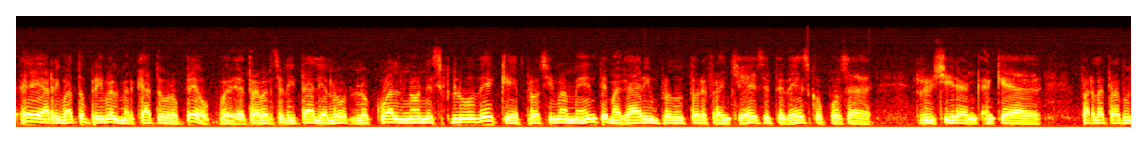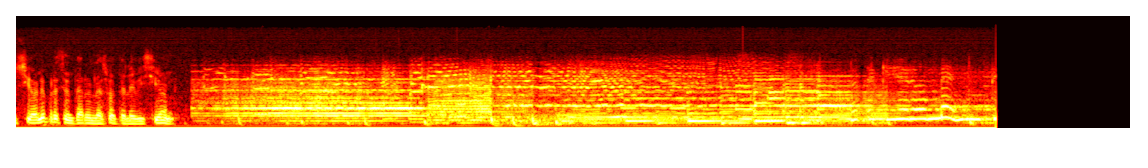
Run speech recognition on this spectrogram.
è arrivato prima al mercato europeo attraverso l'Italia, lo, lo quale non esclude che prossimamente magari un produttore francese, tedesco possa riuscire anche a fare la traduzione e presentare la sua televisione.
